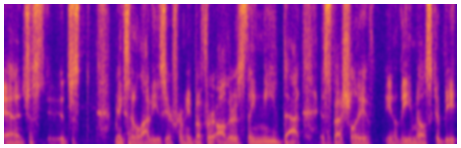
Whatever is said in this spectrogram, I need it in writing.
And it just, it just makes it a lot easier for me. But for others, they need that, especially if, you know, the emails could be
